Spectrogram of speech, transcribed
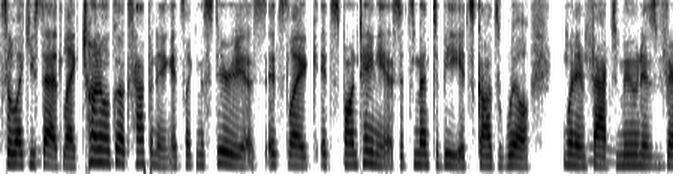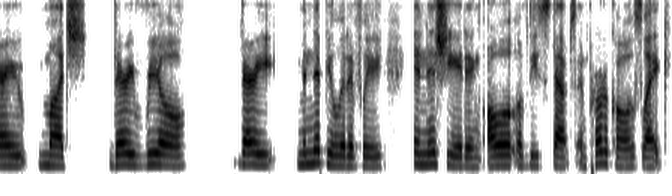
So, like you Mhm. said, like Cheonilguk's happening. It's like mysterious. It's like it's spontaneous. It's meant to be. It's God's will. When in fact, Mhm. Moon is very much, very real, very manipulatively initiating all of these steps and protocols like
